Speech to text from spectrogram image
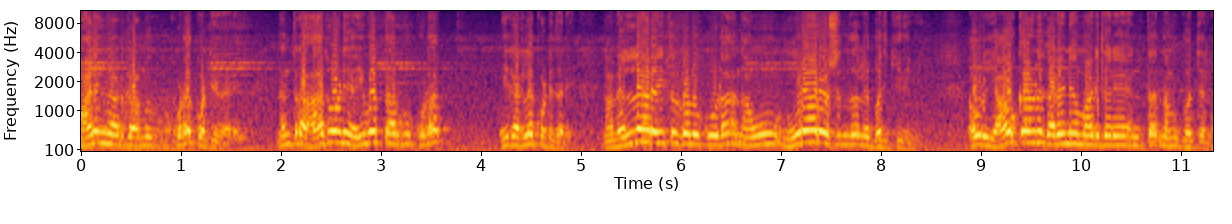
ಮಾಳಿಂಗನಾಡು ಗ್ರಾಮಕ್ಕೂ ಕೂಡ ಕೊಟ್ಟಿದ್ದಾರೆ. ನಂತರ ಆದೋಣಿ ಐವತ್ತಾರಿಗೂ ಕೂಡ ಈಗಾಗಲೇ ಕೊಟ್ಟಿದ್ದಾರೆ. ನಾವೆಲ್ಲ ರೈತರುಗಳು ಕೂಡ ನಾವು ನೂರಾರು ವರ್ಷದಲ್ಲೇ ಬದುಕಿದ್ದೀವಿ. ಅವರು ಯಾವ ಕಾರಣಕ್ಕೆ ಅರಣ್ಯ ಮಾಡಿದ್ದಾರೆ ಅಂತ ನಮಗೆ ಗೊತ್ತಿಲ್ಲ.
